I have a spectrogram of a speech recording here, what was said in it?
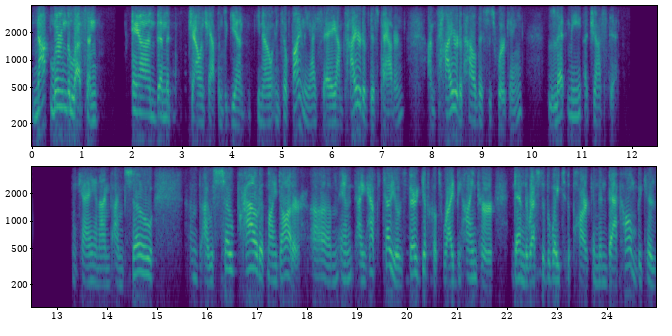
not learned the lesson, and then the challenge happens again, you know, until finally I say, I'm tired of this pattern. I'm tired of how this is working. Let me adjust it okay and i'm i'm so I was so proud of my daughter, um, and I have to tell you, it was very difficult to ride behind her then the rest of the way to the park and then back home because,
